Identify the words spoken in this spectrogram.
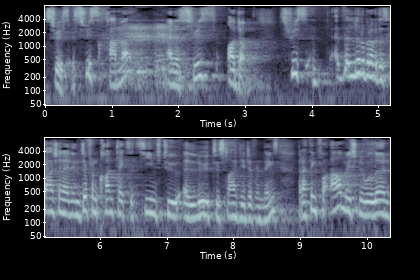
sris, a sris chama and a sris odom. A little bit of a discussion, and in different contexts, it seems to allude to slightly different things. But I think for our Mishnah, we'll learn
